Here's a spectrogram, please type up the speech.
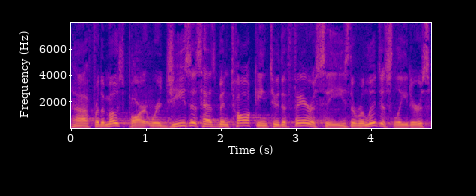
uh, for the most part, where Jesus has been talking to the Pharisees, the religious leaders,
